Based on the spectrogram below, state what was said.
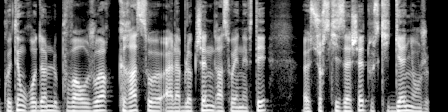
côté, on redonne le pouvoir aux joueurs grâce à la blockchain, grâce aux NFT, euh, sur ce qu'ils achètent ou ce qu'ils gagnent en jeu.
